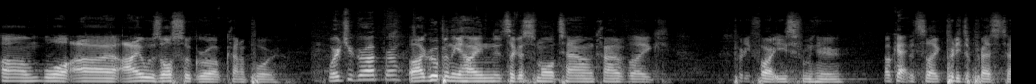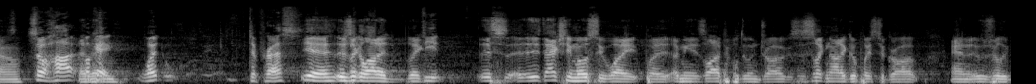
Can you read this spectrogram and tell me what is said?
Um, well, uh, I was also grow up kind of poor. Where'd you grow up, bro? Well, I grew up in Lehighton. It's like a small town, kind of like pretty far east from here. Okay, It's like pretty depressed town. so hot. And Okay, then- what? Depressed? Yeah, there's like a lot of like you- this. It's actually mostly white, but I mean, there's a lot of people doing drugs. This is like not a good place to grow up, and it was really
